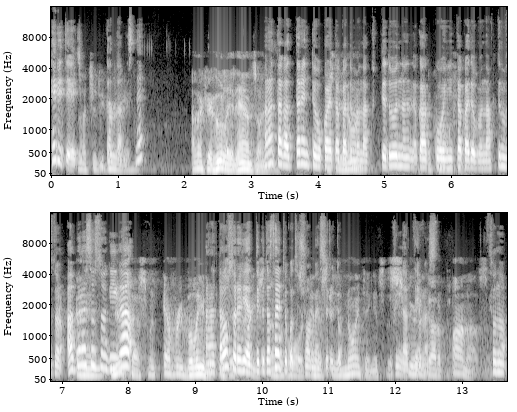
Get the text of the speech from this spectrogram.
ヘリテージだったんですね。あなたが誰に手を置かれたかでもなくて、どんな学校に行ったかでもなくても、その油注ぎがあなたをそれでやってくださいということを証明するとになっています。その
